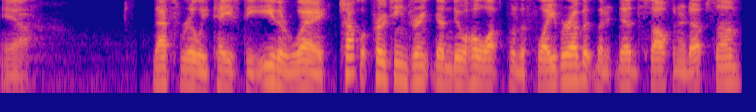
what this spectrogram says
Yeah. That's really tasty either way. Chocolate protein drink doesn't do a whole lot for the flavor of it, but it does soften it up some.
